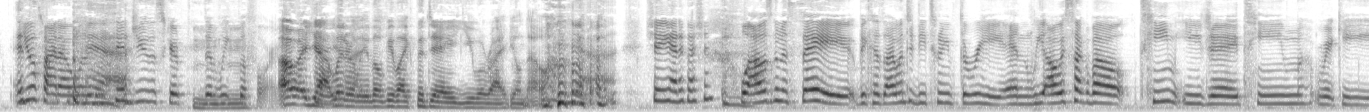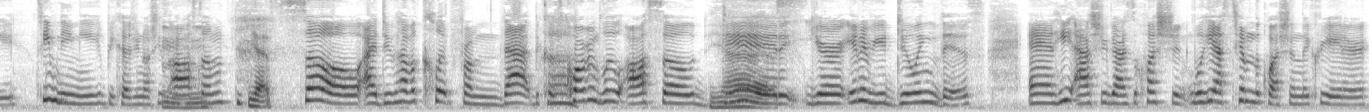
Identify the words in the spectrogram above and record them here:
You'll find out when Yeah. we send you the script the week mm-hmm. before. oh yeah, literally they'll be like the day you arrive, you'll know. yeah. sure you had a question Well, I was gonna say because I went to D twenty three, and we always talk about Team EJ, Team Ricky, Team Nini because you know she's mm-hmm. awesome. yes. So I do have a clip from that because Corbin Bleu also Yes. did your interview doing this, and he asked you guys the question. Well, he asked him the question, the creator,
